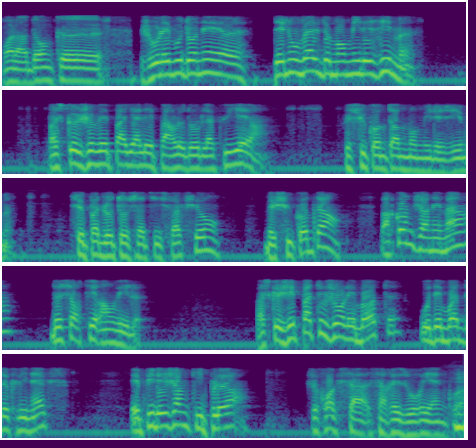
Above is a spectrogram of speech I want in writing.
Voilà. Donc, je voulais vous donner des nouvelles de mon millésime. Parce que je ne vais pas y aller par le dos de la cuillère. Je suis content de mon millésime. C'est pas de l'autosatisfaction, mais je suis content. Par contre, j'en ai marre de sortir en ville. Parce que j'ai pas toujours les bottes ou des boîtes de Kleenex. Et puis les gens qui pleurent, je crois que ça, ça résout rien, quoi.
